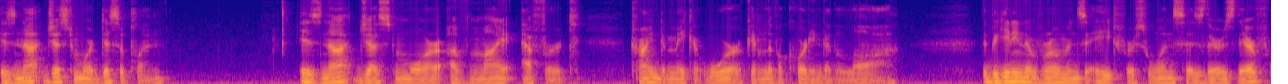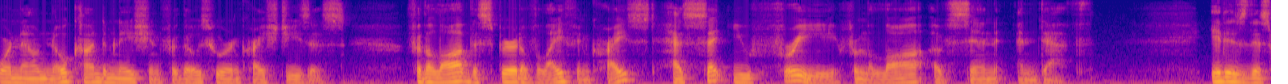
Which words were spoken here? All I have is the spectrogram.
is not just more discipline, is not just more of my effort trying to make it work and live according to the law. The beginning of Romans 8, verse 1 says, There is therefore now no condemnation for those who are in Christ Jesus. For the law of the Spirit of life in Christ has set you free from the law of sin and death. It is this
